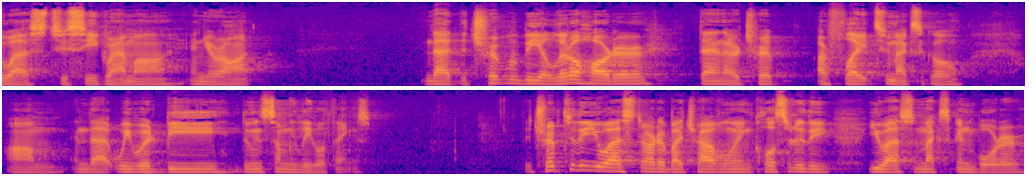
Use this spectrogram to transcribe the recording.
US to see grandma and your aunt. And that the trip would be a little harder than our trip, our flight to Mexico, um, and that we would be doing some illegal things. The trip to the US started by traveling closer to the US and Mexican border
